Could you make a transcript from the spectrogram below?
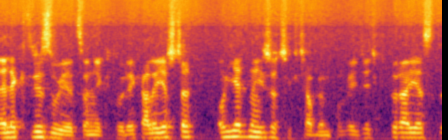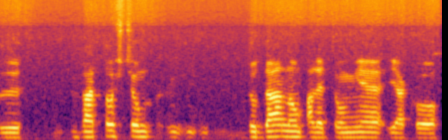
elektryzuje co niektórych, ale jeszcze o jednej rzeczy chciałbym powiedzieć, która jest y, wartością y, dodaną, ale to nie jako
